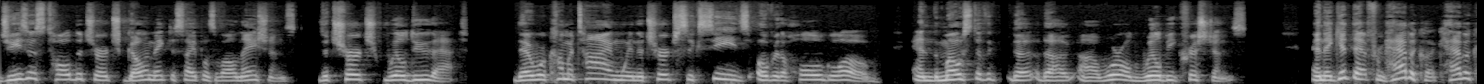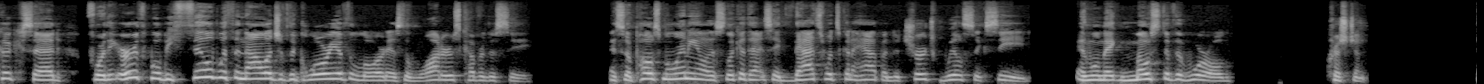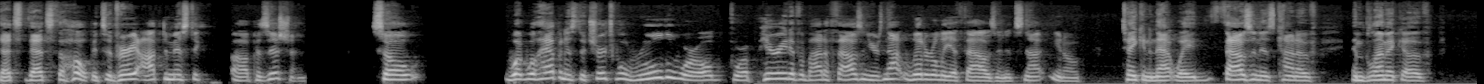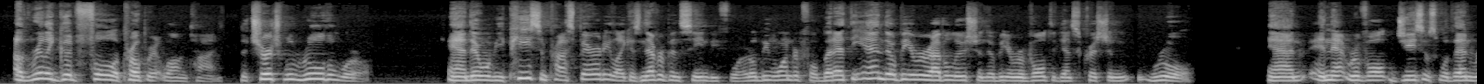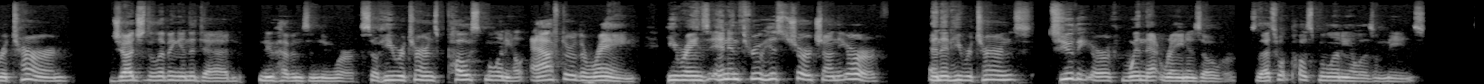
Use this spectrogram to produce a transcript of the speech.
Jesus told the church, Go and make disciples of all nations. The church will do that. There will come a time when the church succeeds over the whole globe, and the most of the, the, the uh, world will be Christians. And they get that from Habakkuk. Habakkuk said, For the earth will be filled with the knowledge of the glory of the Lord as the waters cover the sea. And so postmillennialists look at that and say, that's what's going to happen. The church will succeed and will make most of the world Christian. That's, that's the hope. It's a very optimistic uh, position. So what will happen is the church will rule the world for a period of about a thousand years, not literally a thousand. It's not, you know, taken in that way. Thousand is kind of emblemic of a really good, full, appropriate long time. The church will rule the world. And there will be peace and prosperity like has never been seen before. It'll be wonderful. But at the end, there'll be a revolution. There'll be a revolt against Christian rule. And in that revolt, Jesus will then return, judge the living and the dead, new heavens and new earth. So he returns post millennial, after the reign. He reigns in and through his church on the earth, and then he returns to the earth when that reign is over. So that's what postmillennialism means.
